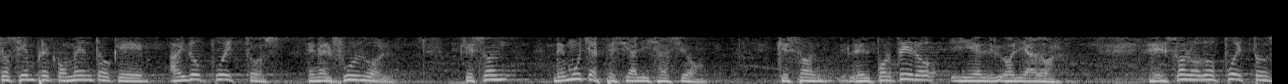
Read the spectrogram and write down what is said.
yo siempre comento que hay dos puestos en el fútbol que son de mucha especialización, que son el portero y el goleador. Eh, son los dos puestos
